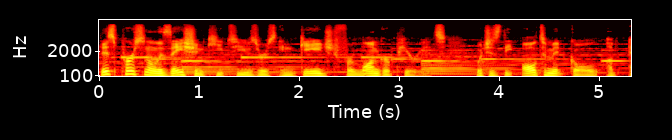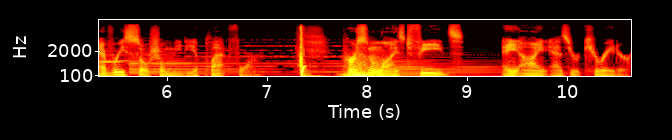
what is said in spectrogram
This personalization keeps users engaged for longer periods, which is the ultimate goal of every social media platform. Personalized feeds, AI as your curator.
